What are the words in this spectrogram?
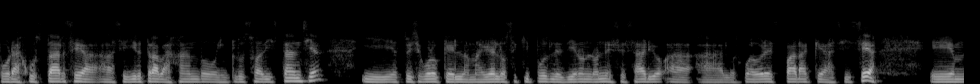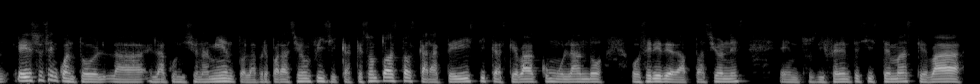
por ajustarse a, seguir trabajando incluso a distancia y estoy seguro que la mayoría de los equipos les dieron lo necesario a, los jugadores para que así sea. Em, eso es en cuanto al acondicionamiento, la preparación física, que son todas estas características que va acumulando o serie de adaptaciones en sus diferentes sistemas que va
